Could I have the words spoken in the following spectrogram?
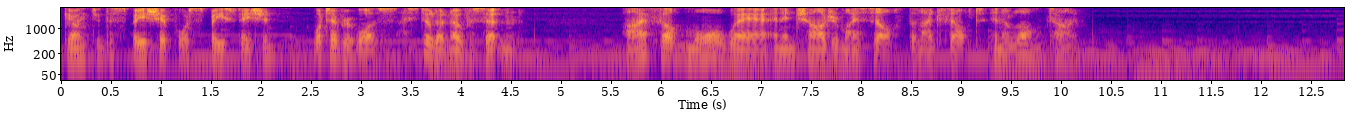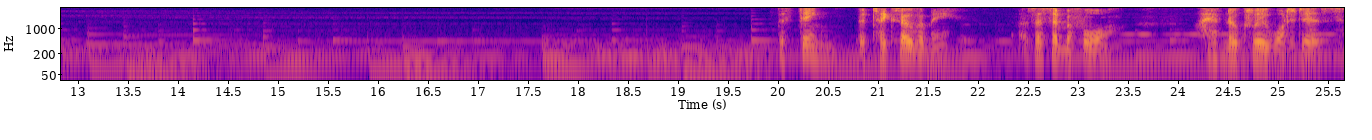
going through the spaceship or space station, whatever it was, I still don't know for certain. I felt more aware and in charge of myself than I'd felt in a long time. The thing that takes over me, as I said before, I have no clue what it is,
